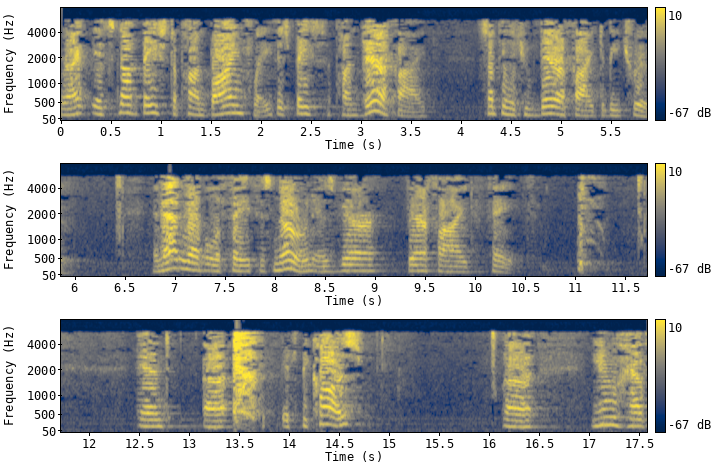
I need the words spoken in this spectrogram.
Right? It's not based upon blind faith, it's based upon verified, something that you verified to be true. And that level of faith is known as ver- verified faith. and uh, it's because uh, you have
